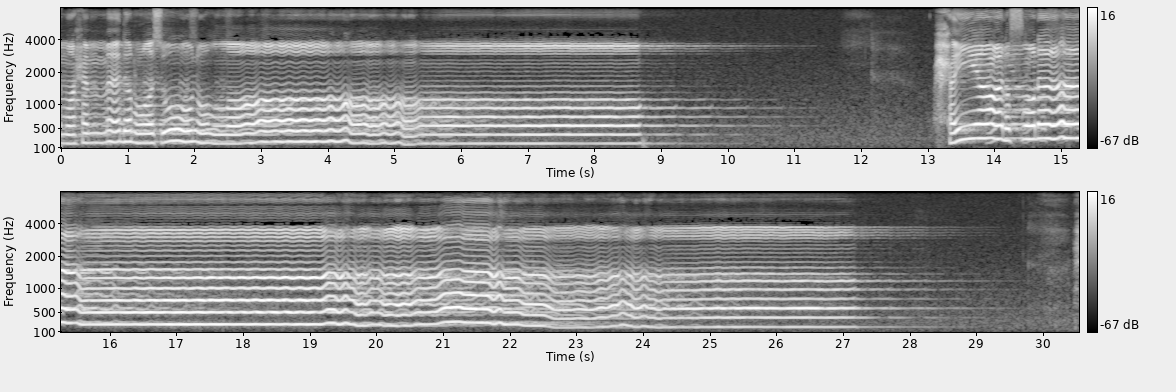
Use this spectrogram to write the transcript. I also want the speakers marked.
Speaker 1: محمد رسول الله. حي على الصلاة.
